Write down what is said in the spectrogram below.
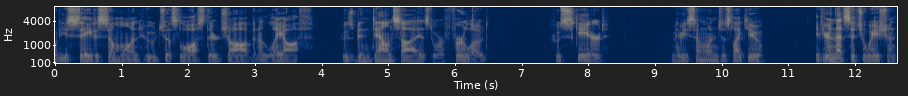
What do you say to someone who just lost their job in a layoff, who's been downsized or furloughed, who's scared? Maybe someone just like you. If you're in that situation,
